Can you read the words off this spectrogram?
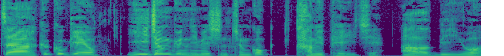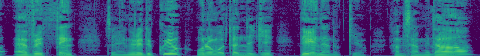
자, 끝곡이에요. 이정균 님의 신청곡 타미 페이지의 I'll be your everything. 자, 이 노래 듣고요. 오늘 못한 얘기 내일 나눌게요. 감사합니다.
